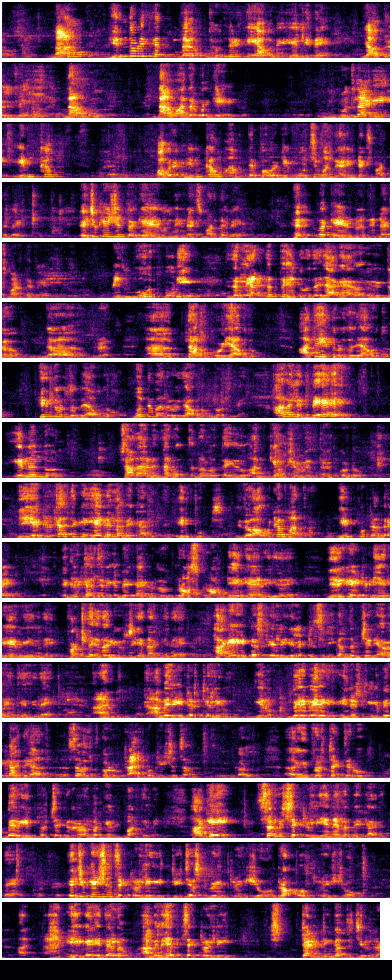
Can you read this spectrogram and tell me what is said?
ನಾವು ಹಿಂದುಳಿದ ಹಿಂದುಳಿಕೆ ಯಾವುದು, ಎಲ್ಲಿದೆ, ಯಾವುದ್ರಲ್ಲಿದೆ? ನಾವು ನಾವು ಅದರ ಬಗ್ಗೆ ಮೊದಲಾಗಿ ಇನ್ಕಮ್ ಪವರ್ ಇನ್ಕಮ್ ಮತ್ತು ಪವರ್ಟಿ ಕೂಡಿಸಿ ಒಂದು ಇಂಡೆಕ್ಸ್ ಮಾಡ್ತೇವೆ. ಎಜುಕೇಷನ್ ಬಗ್ಗೆ ಒಂದು ಇಂಡೆಕ್ಸ್ ಮಾಡ್ತೇವೆ. ಹೆಲ್ತ್ ಬಗ್ಗೆ ಒಂದು ಇಂಡೆಕ್ಸ್ ಮಾಡ್ತೇವೆ. ಇದು ಮೂರು ಕೋಡಿ ಇದರಲ್ಲಿ ಅತ್ಯಂತ ಹಿಂದುಳಿದ ಜಾಗ ತಾಲೂಕುಗಳು ಯಾವುದು? ಅತಿ ಹಿಂದುಳಿದದ್ದು ಯಾವುದು? ಹಿಂದುಳಿದದ್ದು ಯಾವುದು? ಮುಂದೆ ಬಂದಿರೋದು ಯಾವುದು ಅಂತ ನೋಡ್ತೀವಿ. ಆಮೇಲೆ ಬೇರೆ ಇನ್ನೊಂದು ಸಾಧಾರಣ ನಲವತ್ತು, ನಲವತ್ತೈದು ಅಂಕಿಅಂಶಗಳನ್ನು ತೆಗೆದುಕೊಂಡು ಈ ಅಗ್ರಿಕಲ್ಚರ್ಗೆ ಏನೆಲ್ಲ ಬೇಕಾಗುತ್ತೆ? ಇನ್ಪುಟ್ಸ್ ಇದು ಔಟ್ಕಮ್ ಮಾತ್ರ. ಇನ್ಪುಟ್ ಅಂದರೆ ಅಗ್ರಿಕಲ್ಚರಿಗೆ ಬೇಕಾಗಿರೋದು ಗ್ರಾಸ್ ಕ್ರಾಪ್ ಏರಿಯಾ ಏನಿದೆ? ಇರಿಗೇಟೆಡ್ ಏರಿಯಾ ಇದೆ. ಫರ್ಟಿಲೈಸರ್ ಯೂಸ್ ಏನಾಗಿದೆ? ಹಾಗೆ ಇಂಡಸ್ಟ್ರಿಯಲ್ಲಿ ಎಲೆಕ್ಟ್ರಿಸಿಟಿ ಕನ್ಸಂಪ್ಷನ್ ಯಾವ ರೀತಿಯಲ್ಲಿದೆ? ಆಮ್- ಆಮೇಲೆ ಇಂಡಸ್ಟ್ರಿಯಲ್ಲಿ ಏನು ಬೇರೆ ಬೇರೆ ಇಂಡಸ್ಟ್ರಿಗೆ ಬೇಕಾದ ಸವಲತ್ತುಗಳು ಟ್ರಾನ್ಸ್ಪೋರ್ಟೇಷನ್ ಸವಲತ್ತುಗಳು ಇನ್ಫ್ರಾಸ್ಟ್ರಕ್ಚರು ಬೇರೆ ಇನ್ಫ್ರಾಸ್ಟ್ರಕ್ಚರ್ಗಳ ಬಗ್ಗೆ ಮಾಡ್ತೇವೆ. ಹಾಗೆ ಸರ್ವಿಸ್ ಸೆಕ್ಟ್ರಲ್ಲಿ ಏನೆಲ್ಲ ಬೇಕಾಗುತ್ತೆ? Education ಸೆಕ್ಟ್ರಲ್ಲಿ teacher student ratio drop out ratio ಹೀಗೆ ಇದೆಲ್ಲ, ಆಮೇಲೆ ಹೆಲ್ತ್ ಸೆಕ್ಟ್ರಲ್ಲಿ ಸ್ಟಂಟಿಂಗ್ ಆಫ್ ದ ಚಿಲ್ಡ್ರನ್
